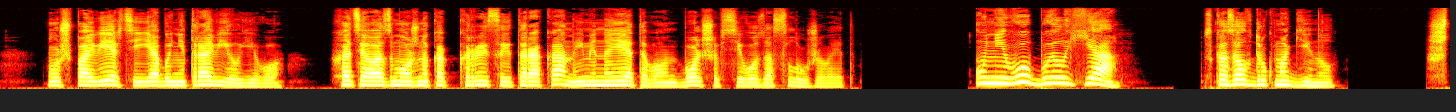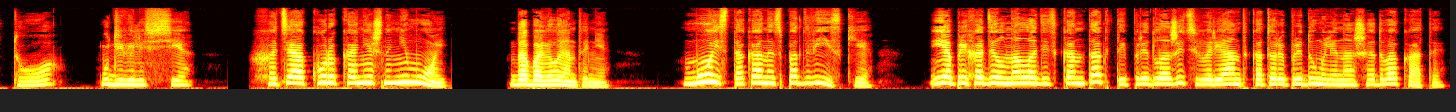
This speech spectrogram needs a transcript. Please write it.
Уж поверьте, я бы не травил его. Хотя, возможно, как крысы и тараканы, именно этого он больше всего заслуживает. У него был я, сказал вдруг Магинал. «Что?» — удивились все. «Хотя окурок, конечно, не мой», — добавил Энтони. «Мой стакан из-под виски. Я приходил наладить контакт и предложить вариант, который придумали наши адвокаты».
